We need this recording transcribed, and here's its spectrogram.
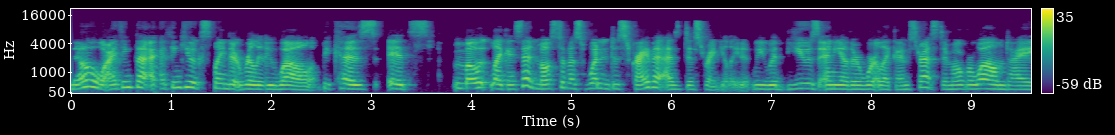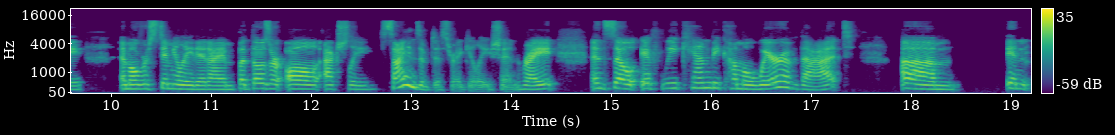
No, I think that, I think you explained it really well because it's, mo- like I said, most of us wouldn't describe it as dysregulated. We would use any other word like I'm stressed, I'm overwhelmed, I am overstimulated, I'm but those are all actually signs of dysregulation, right? And so if we can become aware of that, um and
